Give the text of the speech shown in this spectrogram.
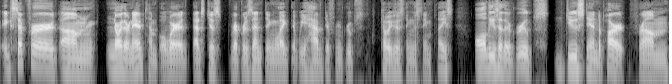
except for um, Northern Air Temple, where that's just representing like that we have different groups coexisting in the same place. All these other groups do stand apart from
